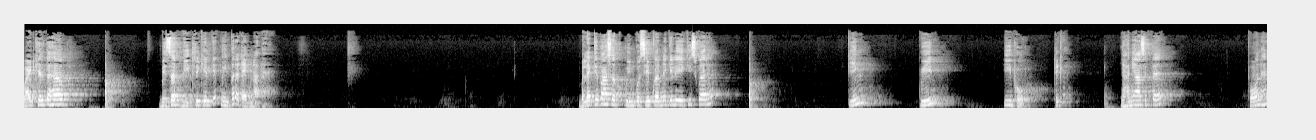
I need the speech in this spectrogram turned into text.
व्हाइट खेलता है अब। बिशप बी थ्री खेल के क्वीन पर अटैक बनाता है। ब्लैक के पास अब क्वीन को सेव करने के लिए एक ही स्क्वायर है। किंग क्वीन ई फोर ठीक है? यहाँ नहीं आ सकता है। फ़ोन है।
